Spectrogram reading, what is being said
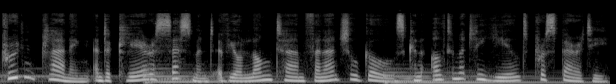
Prudent planning and a clear assessment of your long term financial goals can ultimately yield prosperity.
